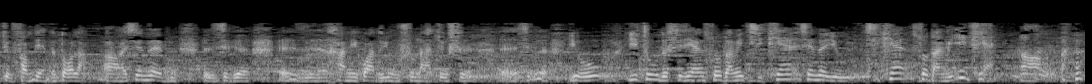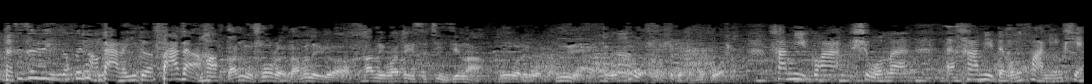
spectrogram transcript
就方便。的多了啊！现在呃这个呃哈密瓜的运输呢，就是呃这个由一周的时间缩短为几天，现在有几天缩短为一天啊！这真是一个非常 大的一个发展哈。咱们就说说咱们这个哈密瓜这次进京啊，通过这个空运这个过程是个什么过程？哈密瓜是我们呃哈密的文化名片，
